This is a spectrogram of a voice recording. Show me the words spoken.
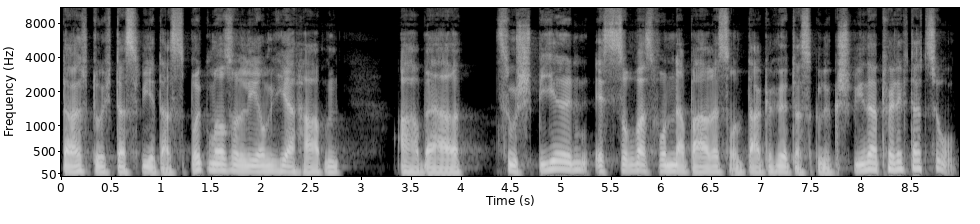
dadurch, dass wir das Brückmausoleum hier haben. Aber zu spielen ist sowas Wunderbares und da gehört das Glücksspiel natürlich dazu.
